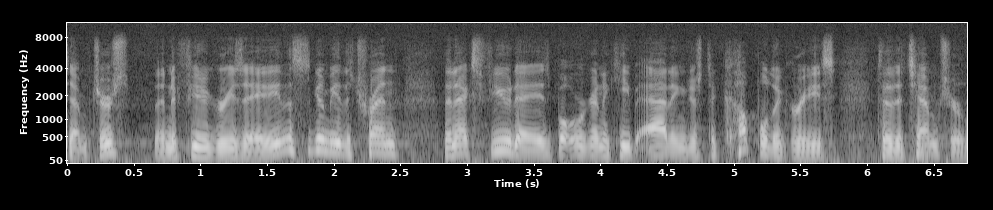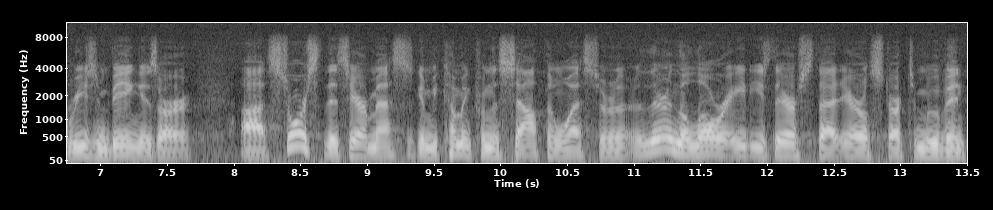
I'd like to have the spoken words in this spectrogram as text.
temperatures, then a few degrees at 80. And this is going to be the trend the next few days, but we're going to keep adding just a couple degrees to the temperature. Reason being is our uh, source of this air mass is going to be coming from the south and west. So they're in the lower 80s there, so that air will start to move in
